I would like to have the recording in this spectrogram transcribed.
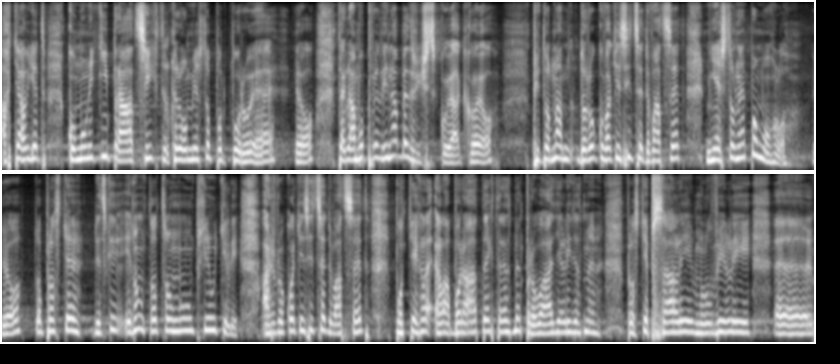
a chtěla vidět komunitní práci, kterou město podporuje, jo, tak nám ho na Bedřišsku. Jako, jo. Přitom nám do roku 2020 město nepomohlo. Jo? To prostě vždycky jenom to, co mu přinutili. Až do roku 2020 po těchto elaborátech, které jsme prováděli, kde jsme prostě psali, mluvili, eh,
